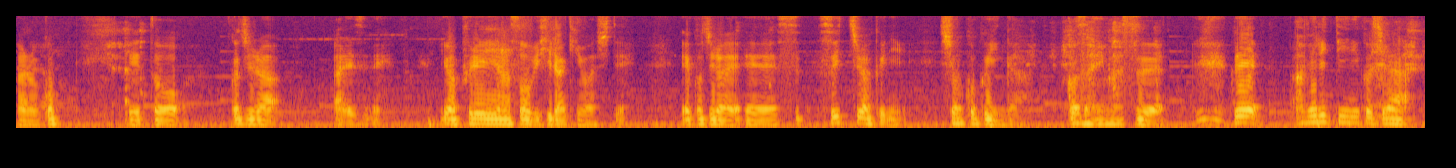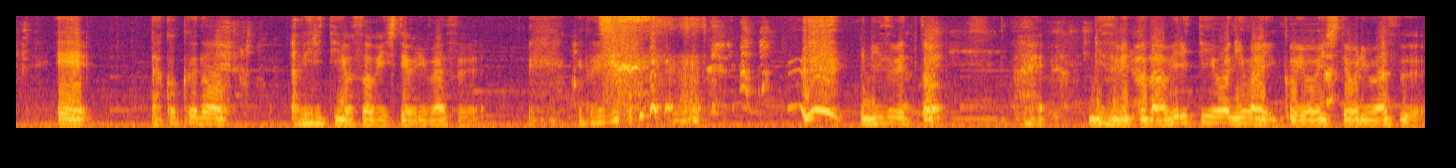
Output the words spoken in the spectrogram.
あのこえっとこちらあれですね。今プレイヤー装備開きまして。えこちら、えースイッチ枠に小刻印がございます。でアビリティにこちらえー打刻のアビリティを装備しております。リズベットはいリズベットのアビリティを2枚ご用意しております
